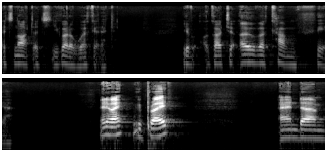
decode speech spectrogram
It's not. It's, you've got to work at it. You've got to overcome fear. Anyway, we prayed. And um,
